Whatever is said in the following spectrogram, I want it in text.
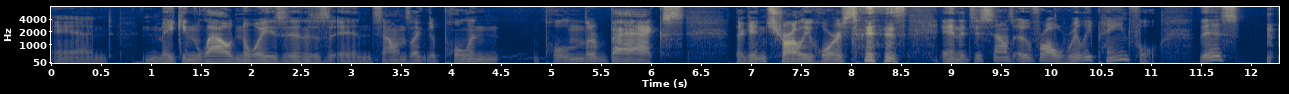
and making loud noises, and sounds like they're pulling pulling their backs. They're getting Charlie horses, and it just sounds overall really painful. This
